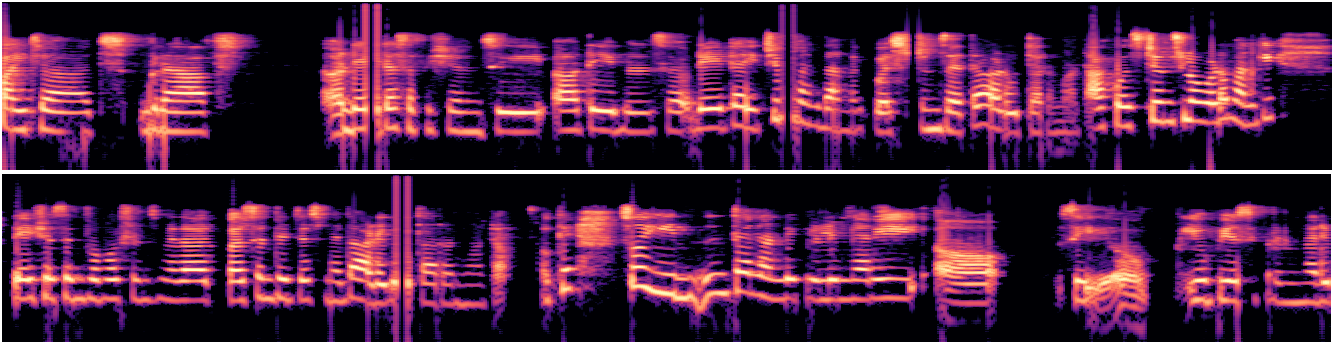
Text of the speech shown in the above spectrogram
pie charts, graphs, data sufficiency, tables, data ఇచ్చి మనకి దాని మీద క్వెషన్స్ అయితే అడుగుతారన్నమాట. ఆ క్వశ్చన్స్లో కూడా మనకి రేషియోస్ అండ్ ప్రొపోర్షన్స్ మీద, పర్సెంటేజెస్ మీద అడుగుతారన్నమాట. ఓకే. సో, ఇంతేనండి ప్రిలిమినరీ సి యూపీఎస్సీ ప్రిలిమినరీ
